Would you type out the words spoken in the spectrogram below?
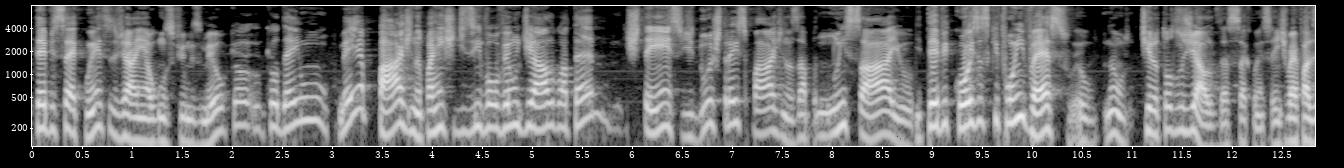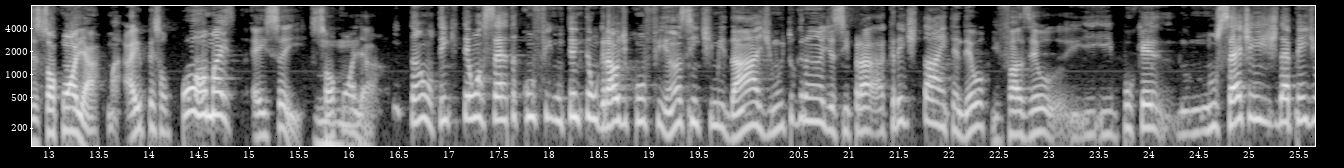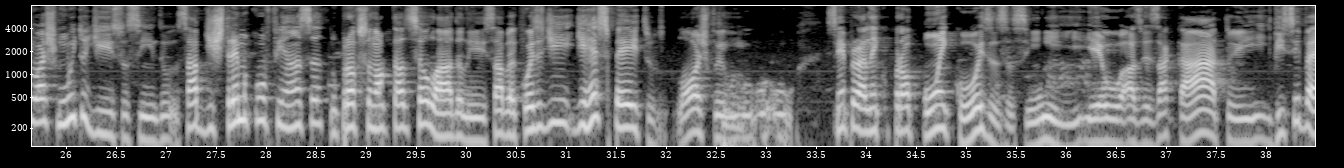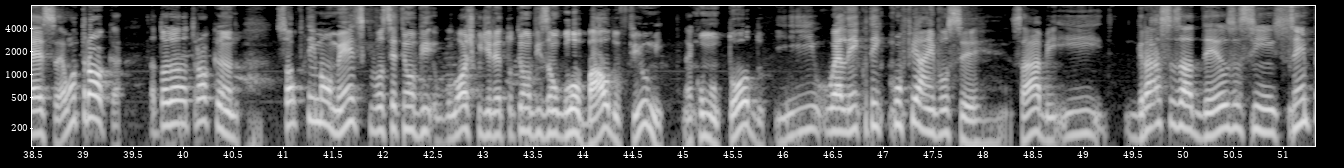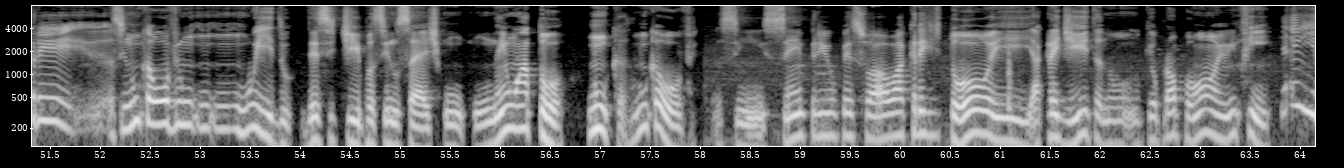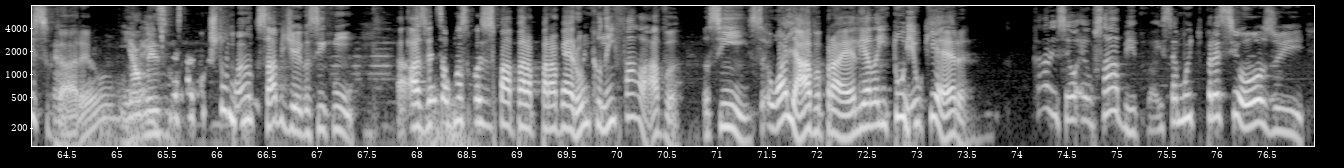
Teve sequências já em alguns filmes meus que eu, que eu dei um meia página para a gente desenvolver um diálogo até extenso, de duas, três páginas, no ensaio. E teve coisas que foi o inverso. Eu, não, tira todos os diálogos dessa sequência. A gente vai fazer só com olhar. Aí o pessoal, porra, mas é isso aí, só uhum. com olhar. Então, tem que ter uma certa confiança, tem que ter um grau de confiança e intimidade muito grande, assim, para acreditar, entendeu? E fazer o. E, e, porque no set a gente depende, eu acho, muito disso, assim, do, sabe? De extrema confiança no profissional que tá do seu lado ali, sabe? É coisa de, de respeito, lógico. O, o, o, sempre o elenco propõe coisas, assim, e eu às vezes acato e vice-versa. É uma troca tá toda trocando. Só que tem momentos que você tem uma, lógico, o diretor tem uma visão global do filme, né, como um todo, e o elenco tem que confiar em você, sabe? E graças a Deus, assim, sempre, assim, nunca houve um, um, um ruído desse tipo, assim, no set, com, com nenhum ator, nunca, nunca houve. Assim, sempre o pessoal acreditou e acredita no, no que eu proponho, enfim. E é isso, é. cara. Eu, e ao mesmo vai acostumando, sabe, Diego? Assim, com às vezes algumas coisas para a Verônica eu nem falava. Assim, eu olhava para ela e ela intuiu o que era. Cara, isso eu, eu sabe, isso é muito precioso e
